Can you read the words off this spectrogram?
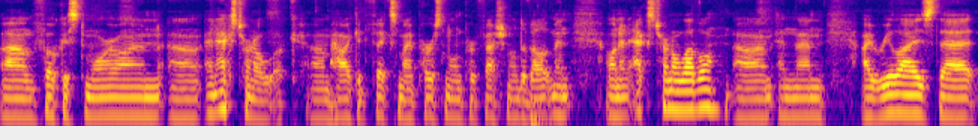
um, focused more on uh, an external look, um, how I could fix my personal and professional development on an external level. Um, and then I realized that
